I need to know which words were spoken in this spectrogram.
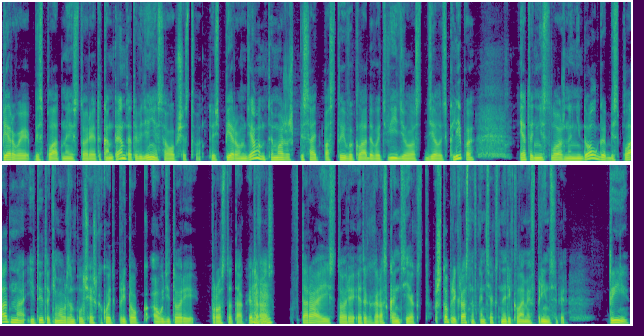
Первая бесплатная история — это контент, это ведение сообщества. То есть первым делом ты можешь писать посты, выкладывать видео, делать клипы. Это несложно, недолго, бесплатно, и ты таким образом получаешь какой-то приток аудитории просто так. Это угу. раз. Вторая история — это как раз контекст. Что прекрасно в контекстной рекламе, в принципе? Ты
